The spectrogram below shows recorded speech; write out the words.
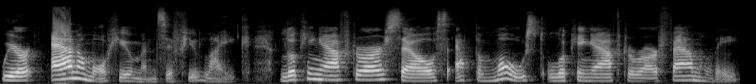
We are animal humans, if you like, looking after ourselves, at the most, looking after our family,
